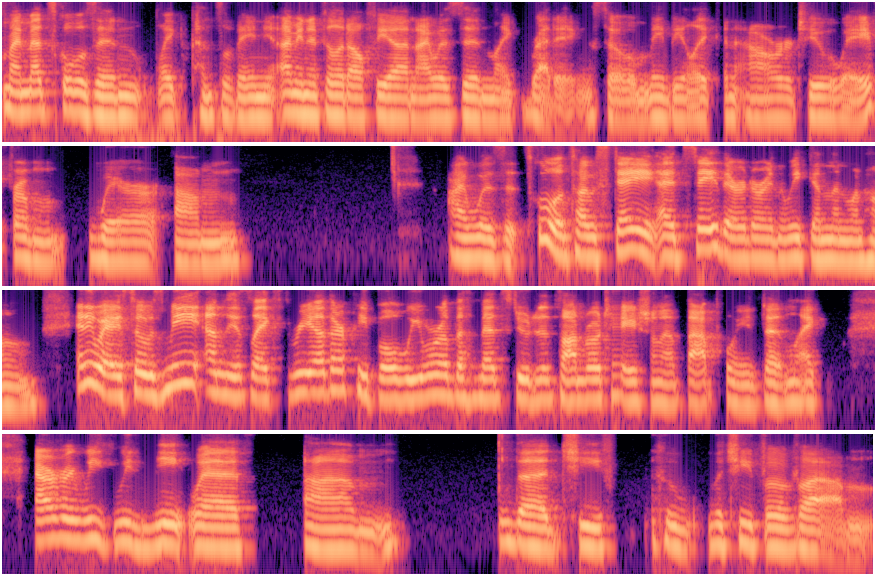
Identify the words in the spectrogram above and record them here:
my med school was in like Pennsylvania, I mean, in Philadelphia, and I was in like Reading. So maybe like an hour or two away from where um, I was at school. And so I was staying, I'd stay there during the weekend, then went home. Anyway, so it was me and these like three other people. We were the med students on rotation at that point, And like every week we'd meet with um, the chief who the chief of um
